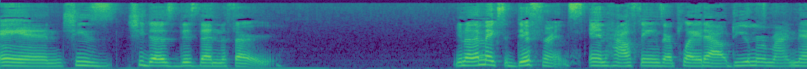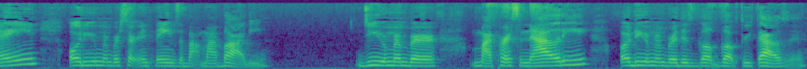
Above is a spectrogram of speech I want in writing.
and she's she does this, that, and the third? You know, that makes a difference in how things are played out. Do you remember my name or do you remember certain things about my body? Do you remember my personality or do you remember this Gulp Gulp 3000?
